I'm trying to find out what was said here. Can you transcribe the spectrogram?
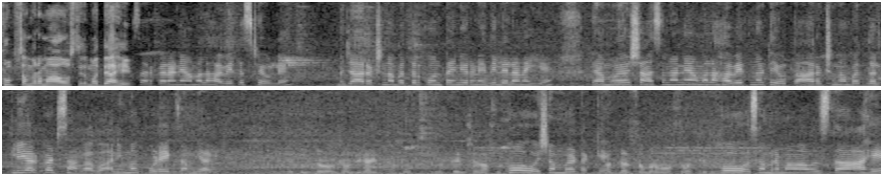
खूप संभ्रमा अवस्थेमध्ये आहे. सरकारने आम्हाला हवेतच ठेवले म्हणजे आरक्षणाबद्दल कोणताही निर्णय दिलेला नाही आहे त्यामुळे शासनाने आम्हाला हवेत न ठेवता आरक्षणाबद्दल क्लिअर कट सांगावं आणि मग पुढे एक्झाम घ्यावी. म्हणजे तुमच्या डोक्यावरती काही असं टेन्शन असू हो हो शंभर टक्के. सध्या संभ्रमावस्था वाटते तुम्हाला. हो हो संभ्रमावस्था आहे.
